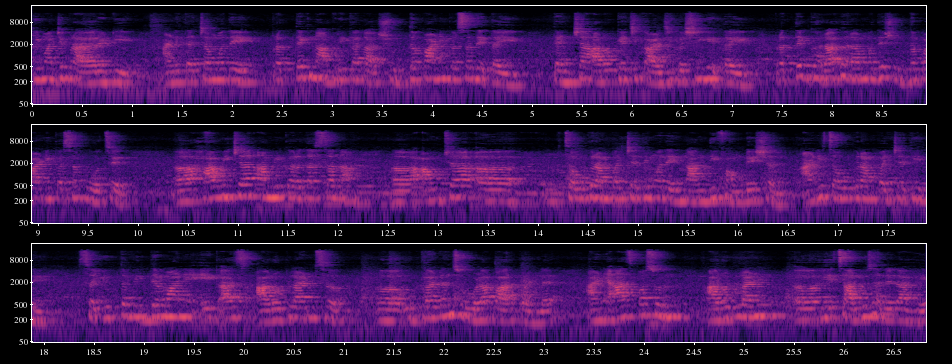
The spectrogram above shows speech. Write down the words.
ही माझी प्रायोरिटी आहे. आणि त्याच्यामध्ये प्रत्येक नागरिकाला शुद्ध पाणी कसं देता येईल त्यांच्या आरोग्याची काळजी कशी घेता येईल प्रत्येक घराघरामध्ये शुद्ध पाणी कसं पोहोचेल हा विचार आम्ही करत असताना आमच्या चौ चौक ग्रामपंचायतीमध्ये नांदी फाउंडेशन आणि चौक ग्रामपंचायतीने संयुक्त विद्यमाने एक आज आरो प्लांटचं उद्घाटन सोहळा पार पडलाय. आणि आजपासून आरो प्लांट हे चालू झालेलं आहे.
